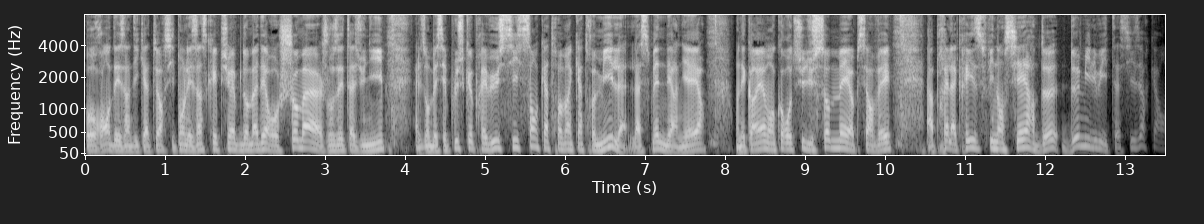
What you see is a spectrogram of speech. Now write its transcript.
Au rang des indicateurs, citons les inscriptions hebdomadaires au chômage aux États-Unis. Elles ont baissé plus que prévu, 684 000 la semaine dernière. On est quand même encore au-dessus du sommet observé après la crise financière de 2008. 6h40.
